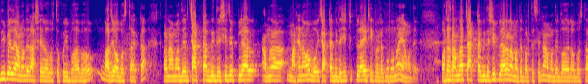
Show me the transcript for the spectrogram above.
বিপিএলে আমাদের রাজশাহীর অবস্থা খুবই ভয়াবহ, বাজে অবস্থা একটা। কারণ আমাদের চারটা বিদেশি যে প্লেয়ার আমরা মাঠে নামাবো, ওই চারটা বিদেশি প্লেয়ারই ঠিক মতো নয় আমাদের। অর্থাৎ আমরা চারটা বিদেশি প্লেয়ারও নামাতে পারতেছি না, আমাদের দলের অবস্থা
